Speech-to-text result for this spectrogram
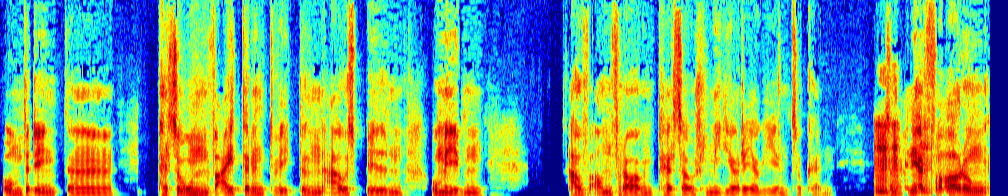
unbedingt äh, Personen weiterentwickeln, ausbilden, um eben auf Anfragen per Social Media reagieren zu können. Mhm. So meine. Erfahrung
